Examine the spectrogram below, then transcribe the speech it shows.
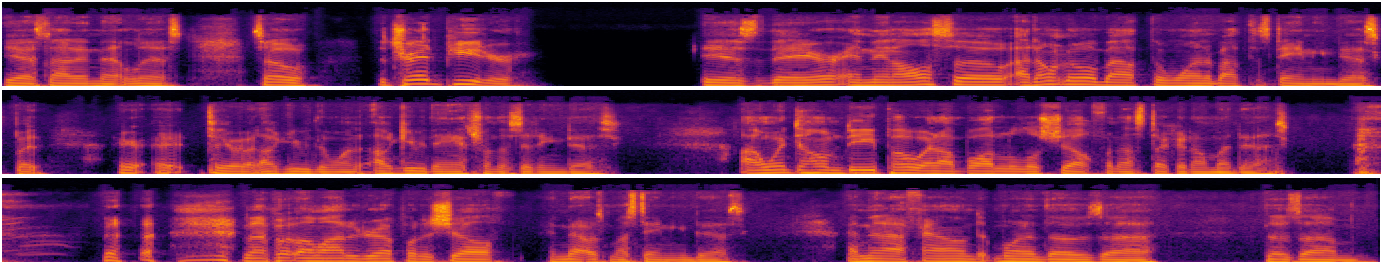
Yeah, it's not in that list. So the treadputer is there, and then also I don't know about the one about the standing desk, but here, uh, tell you what, I'll give you the one. I'll give you the answer on the sitting desk. I went to Home Depot and I bought a little shelf and I stuck it on my desk, and I put my monitor up on a shelf, and that was my standing desk. And then I found one of those uh, those um,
